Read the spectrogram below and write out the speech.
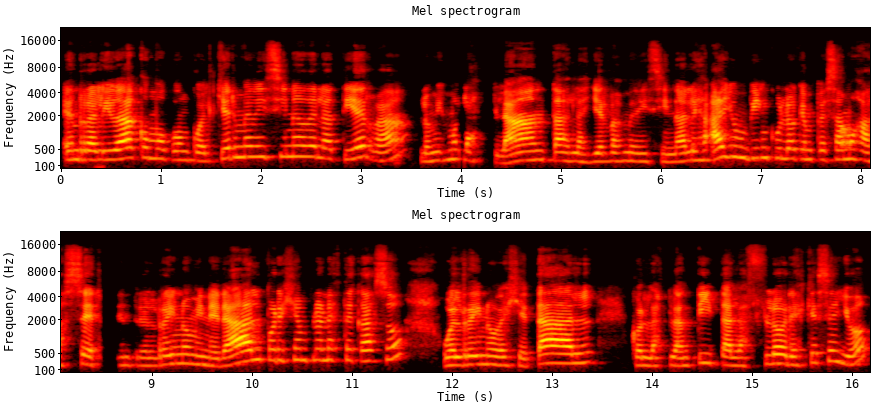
en realidad como con cualquier medicina de la tierra, lo mismo las plantas, las hierbas medicinales, hay un vínculo que empezamos a hacer entre el reino mineral, por ejemplo, en este caso, o el reino vegetal, con las plantitas, las flores, qué sé yo.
